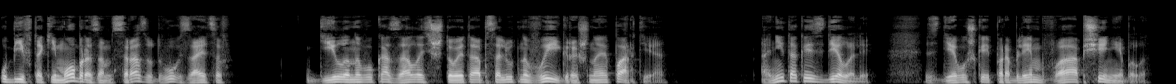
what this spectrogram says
убив таким образом сразу двух зайцев. Диланову казалось, что это абсолютно выигрышная партия. Они так и сделали. С девушкой проблем вообще не было.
